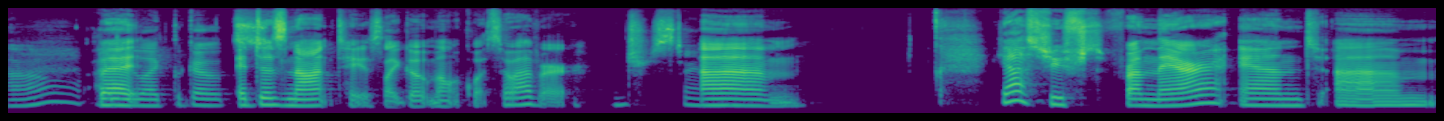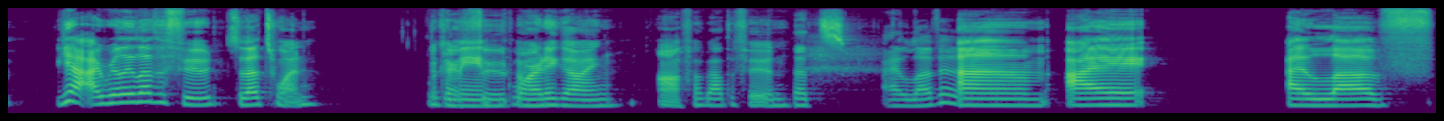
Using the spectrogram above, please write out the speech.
Oh, I do like the goats. It does not taste like goat milk whatsoever. Interesting. Um, yeah, she's from there, and um, yeah, I really love the food. So that's one. Look Okay, at me, food I'm already going off about the food. That's I love it. Um, I I love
